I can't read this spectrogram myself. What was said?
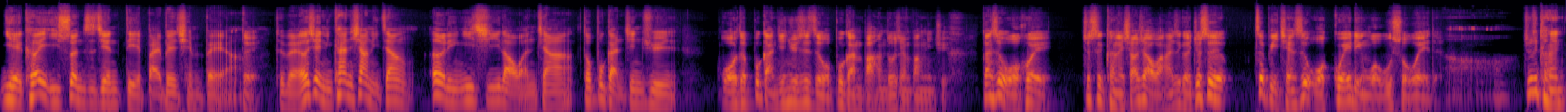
也可以一瞬之间跌百倍千倍啊，对，对不对？而且你看，像你这样二零一七老玩家都不敢进去，我的不敢进去是指我不敢把很多钱放进去，但是我会就是可能小小玩还是可以，就是这笔钱是我归零，我无所谓的。就是可能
